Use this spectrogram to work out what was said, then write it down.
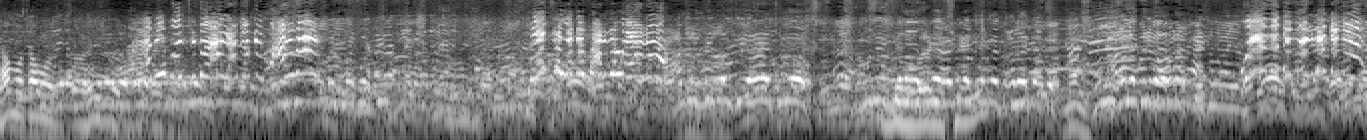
থামো থামো এই আমি বলছি আর আমাকে মারবে মেয়ে মারবে ওরা না। ওরা কি চাইছি আমি? ওরা বউকে দিয়ে বাড়ি গেলে আমাকে মার খাওয়ালো। ও এখানে আসে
